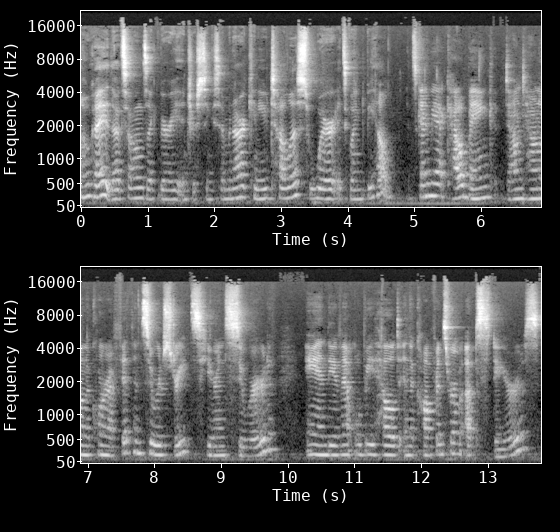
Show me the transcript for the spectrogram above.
Okay, that sounds like a very interesting seminar. Can you tell us where it's going to be held? It's going to be at Cattle Bank downtown on the corner of 5th and Seward Streets here in Seward, and the event will be held in the conference room upstairs.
